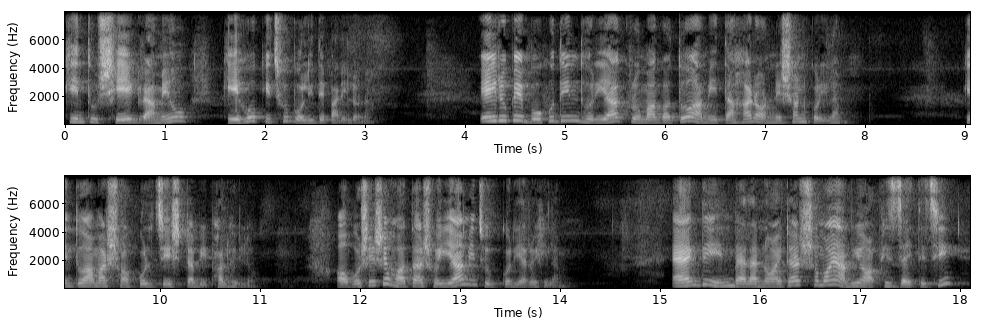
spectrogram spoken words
কিন্তু সে গ্রামেও কেহ কিছু বলিতে পারিল না। এইরূপে বহুদিন ধরিয়া ক্রমাগত আমি তাহার অন্বেষণ করিলাম। কিন্তু আমার সকল চেষ্টা বিফল হইল। অবশেষে হতাশ হইয়া আমি চুপ করিয়া রহিলাম। একদিন বেলা নয়টার সময় আমি অফিস যাইতেছি,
